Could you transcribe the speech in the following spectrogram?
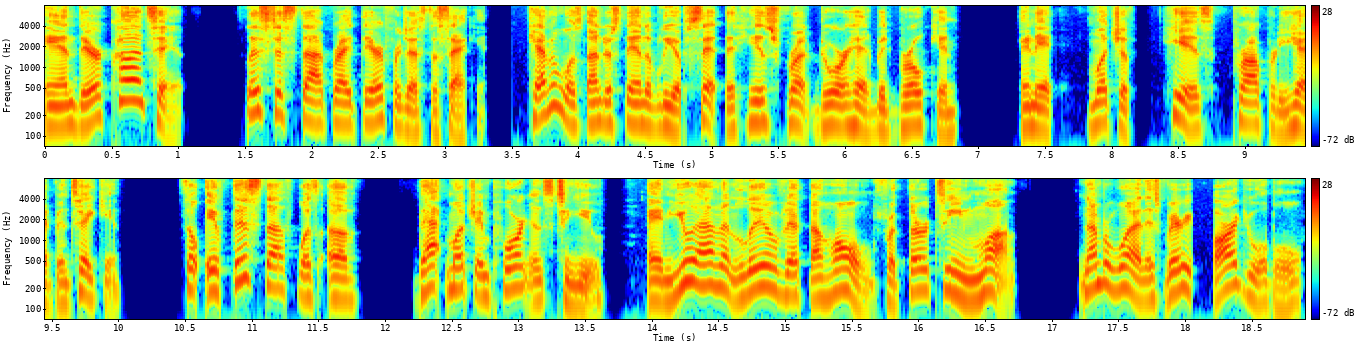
and their content. Let's just stop right there for just a second. Kevin was understandably upset that his front door had been broken and that much of his property had been taken. So if this stuff was of that much importance to you and you haven't lived at the home for 13 months, number one, it's very arguable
